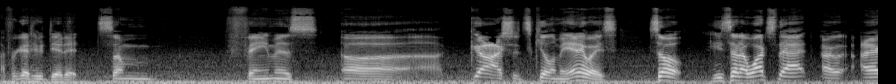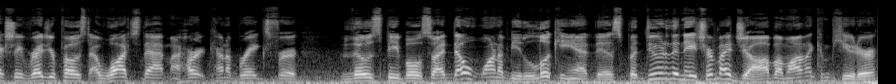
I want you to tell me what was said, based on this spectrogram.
I forget who did it. Some famous uh gosh, it's killing me. Anyways, so he said I watched that. I, I actually read your post. I watched that. My heart kind of breaks for those people. So I don't want to be looking at this, but due to the nature of my job, I'm on the computer.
